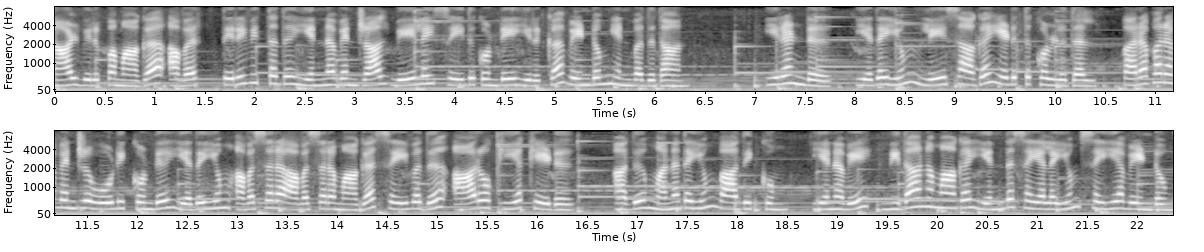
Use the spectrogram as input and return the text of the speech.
நாள் விருப்பமாக அவர் தெரிவித்தது என்னவென்றால் வேலை செய்து கொண்டே இருக்க வேண்டும் என்பதுதான். இரண்டு எதையும் லேசாக எடுத்துக்கொள்ளுதல். பரபரவென்று ஓடிக்கொண்டு எதையும் அவசர அவசரமாக செய்வது ஆரோக்கிய கேடு. அது மனதையும் பாதிக்கும். எனவே நிதானமாக எந்த செயலையும் செய்ய வேண்டும்.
